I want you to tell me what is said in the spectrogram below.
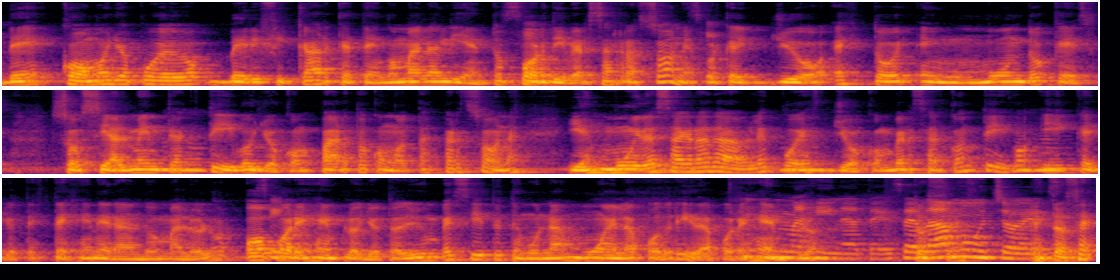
de cómo yo puedo verificar que tengo mal aliento por diversas razones, porque yo estoy en un mundo que es socialmente activo, yo comparto con otras personas y es muy desagradable pues yo conversar contigo y que yo te esté generando mal olor. O por ejemplo, yo te doy un besito y tengo una muela podrida, por ejemplo. Imagínate, se da mucho eso. Entonces,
